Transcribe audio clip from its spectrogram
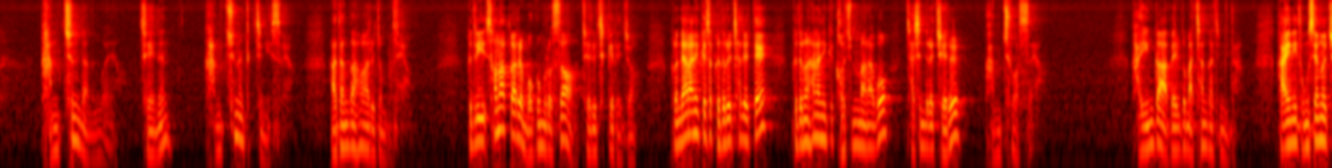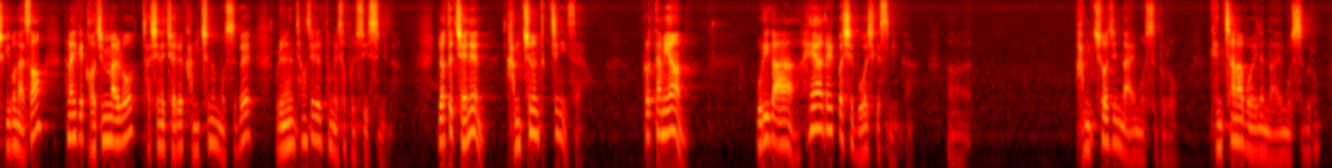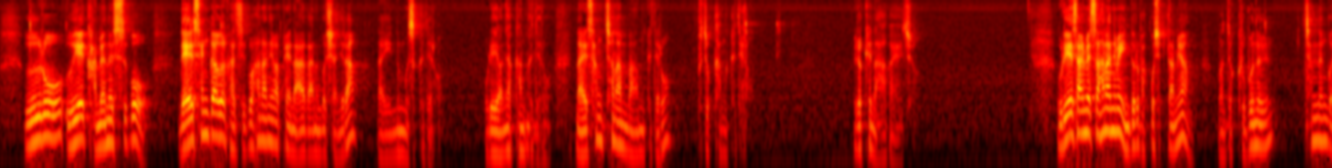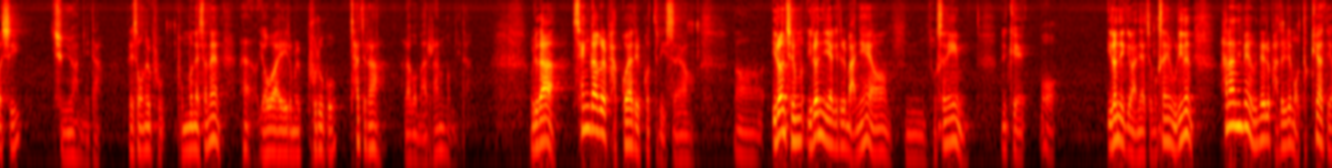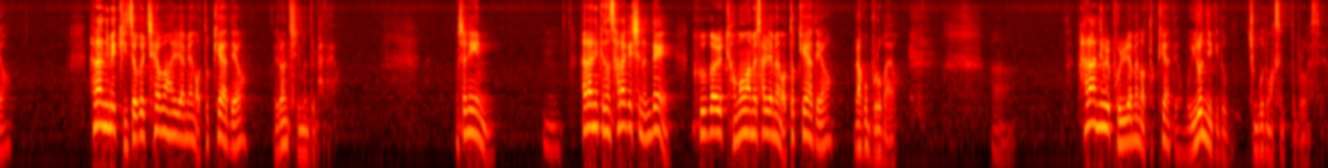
감춘다는 거예요. 죄는 감추는 특징이 있어요. 아담과 하와를 좀 보세요. 그들이 선악과를 먹음으로써 죄를 짓게 되죠. 그런데 하나님께서 그들을 찾을 때 그들은 하나님께 거짓말하고 자신들의 죄를 감추었어요. 가인과 아벨도 마찬가지입니다. 가인이 동생을 죽이고 나서 하나님께 거짓말로 자신의 죄를 감추는 모습을 우리는 창세기를 통해서 볼 수 있습니다. 이렇듯 죄는 감추는 특징이 있어요. 그렇다면 우리가 해야 될 것이 무엇이겠습니까? 어, 감추어진 나의 모습으로, 괜찮아 보이는 나의 모습으로, 의로, 의의 가면을 쓰고 내 생각을 가지고 하나님 앞에 나아가는 것이 아니라 나의 있는 모습 그대로, 우리의 연약한 그대로, 나의 상처난 마음 그대로, 부족함 그대로. 이렇게 나아가야죠. 우리의 삶에서 하나님의 인도를 받고 싶다면 먼저 그분을 찾는 것이 중요합니다. 그래서 오늘 부- 본문에서는 여호와의 이름을 부르고 찾으라라고 말을 하는 겁니다. 우리가 생각을 바꿔야 될 것들이 있어요. 어, 이런 질문, 이런 이야기들을 많이 해요. 음, 목사님 이렇게 뭐 이런 얘기 많이 하죠. 목사님 우리는 하나님의 은혜를 받으려면 어떻게 해야 돼요? 하나님의 기적을 체험하려면 어떻게 해야 돼요? 이런 질문들 받아요. 목사님, 음, 하나님께서 살아계시는데 그걸 경험하며 살려면 어떻게 해야 돼요? 라고 물어봐요. 어, 하나님을 보려면 어떻게 해야 돼요? 뭐 이런 얘기도 중고등학생 때도 물어봤어요.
